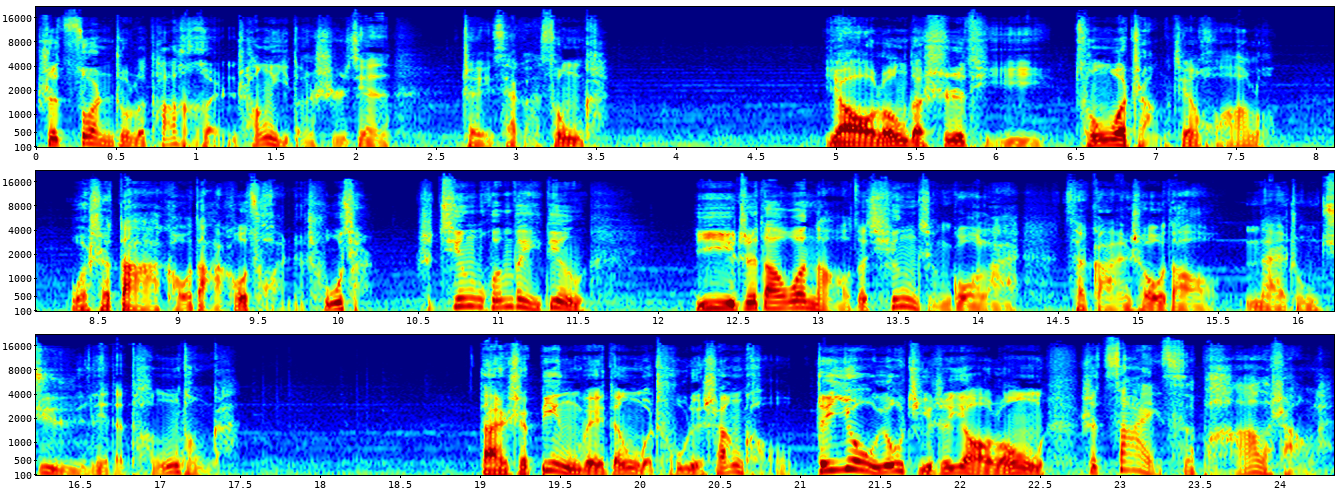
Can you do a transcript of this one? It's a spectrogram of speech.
是攥住了它很长一段时间，这才敢松开。药龙的尸体从我掌间滑落，我是大口大口喘着粗气儿，是惊魂未定，一直到我脑子清醒过来，才感受到那种剧烈的疼痛感。但是并未等我处理伤口，这又有几只药龙是再次爬了上来。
